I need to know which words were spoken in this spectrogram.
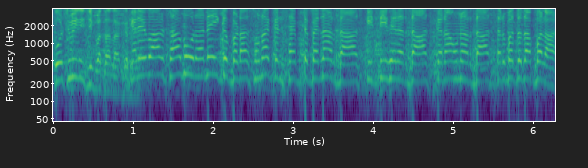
ਕੁਝ ਵੀ ਨਹੀਂ ਸੀ ਪਤਾ ਲੱਗ ਰਿਹਾ। ਗਰੇਵਾਲ ਸਾਹਿਬ ਹੋਰਾਂ ਨੇ ਇੱਕ ਬੜਾ ਸੋਹਣਾ ਕਨਸੈਪਟ ਪਹਿਲਾਂ ਅਰਦਾਸ ਕੀਤੀ ਫਿਰ ਅਰਦਾਸ ਕਰਾਂ ਹੁਣ ਅਰਦਾਸ ਸਰਬਤ ਦਾ ਭਲਾ।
